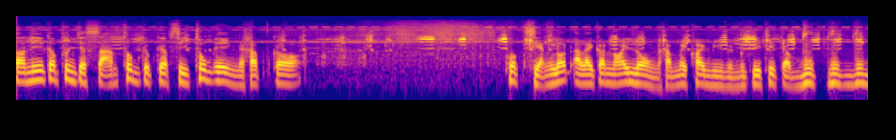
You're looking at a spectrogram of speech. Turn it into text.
ตอนนี้ก็เพิ่งจะสามทุ่มเกือบเกือบสี่ทุ่มเองนะครับ ก็ พวกเสียงรถอะไรก็น้อยลงนะครับ ไม่ค่อยมีเหมือนเมื่อกี้ที่จะวุบวุบวุบ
